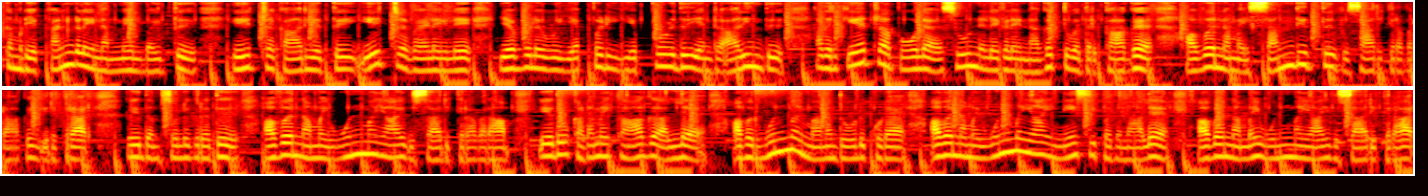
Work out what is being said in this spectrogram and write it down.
தம்முடைய கண்களை நம்மேல் வைத்து ஏற்ற காரியத்தை ஏற்ற வேளையிலே எவ்வளவு எப்படி எப்பொழுது என்று அறிந்து அதற்கேற்ற போல சூழ்நிலைகளை நகர்த்துவதற்காக அவர் நம்மை சந்தித்து விசாரிக்கிறவராக இருக்கிறார். வேதம் சொல்லுகிறது அவர் நம்மை உண்மையாய் விசாரிக்கிறவராம். ஏதோ கடமைக்காக அல்ல அவர் உண்மை மனதோடு கூட அவர் நம்மை உண்மையாய் நேசிப்பதனால அவர் நம்மை உண்மையாய் விசாரிக்கிறார்.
